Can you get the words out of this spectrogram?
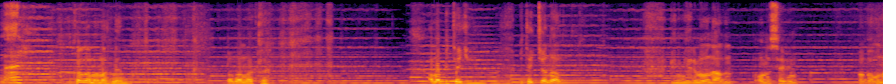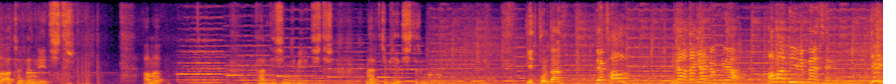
Ömer. Kalamam annem. Babam haklı. Ama bir tek, bir tek canı alın. Benim yerime onu alın. Onu sevin. Baba onu atölyende yetiştir. Ama kardeşim gibi yetiştir. Mert gibi yetiştirin babamı. Git buradan. Defol. Bir daha da gelme buraya. Aman değilim ben senin. Git.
